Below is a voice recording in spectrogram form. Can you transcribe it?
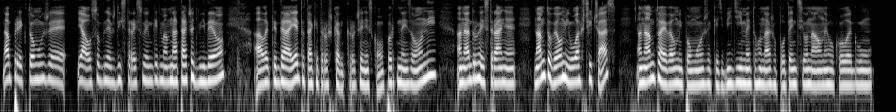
Napriek tomu, že ja osobne vždy stresujem, keď mám natáčať video, ale teda je to také troška vykročenie z komfortnej zóny a na druhej strane nám to veľmi uľahčí čas a nám to aj veľmi pomôže, keď vidíme toho nášho potenciálneho kolegu,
